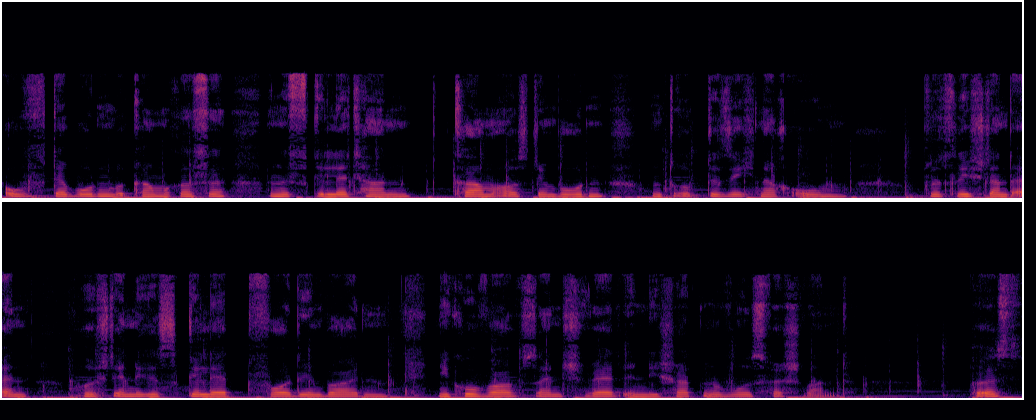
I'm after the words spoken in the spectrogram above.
auf der Boden bekam Risse. Eine Skeletthand kam aus dem Boden und drückte sich nach oben. Plötzlich stand ein vollständiges Skelett vor den beiden. Nico warf sein Schwert in die Schatten, wo es verschwand. Percy,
